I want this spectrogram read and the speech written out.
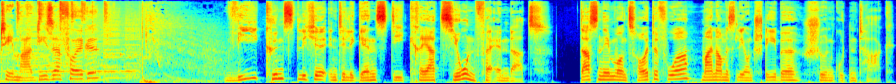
Thema dieser Folge wie künstliche Intelligenz die Kreation verändert. Das nehmen wir uns heute vor. Mein Name ist Leon Stäbe. Schönen guten Tag.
